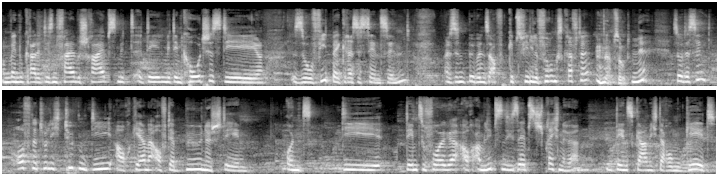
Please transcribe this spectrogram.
Und wenn du gerade diesen Fall beschreibst mit äh, den, mit den Coaches, die so feedbackresistent sind, es sind übrigens auch gibt es viele Führungskräfte. Ja, absolut. Ne? So, das sind oft natürlich Typen, die auch gerne auf der Bühne stehen und die demzufolge auch am liebsten sich selbst sprechen hören, denen es gar nicht darum geht,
